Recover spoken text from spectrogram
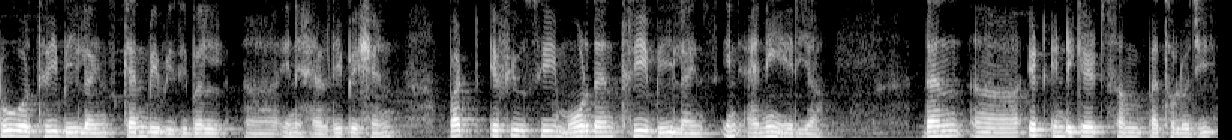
two or three B lines can be visible uh, in a healthy patient, but if you see more than three B lines in any area, then uh, it indicates some pathology.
